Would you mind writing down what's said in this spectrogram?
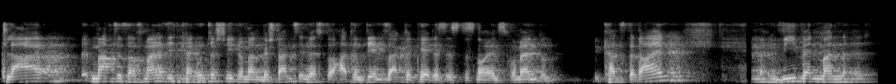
klar, macht es aus meiner Sicht keinen Unterschied, wenn man einen Bestandsinvestor hat und dem sagt, okay, das ist das neue Instrument und kannst du rein. Wie wenn man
